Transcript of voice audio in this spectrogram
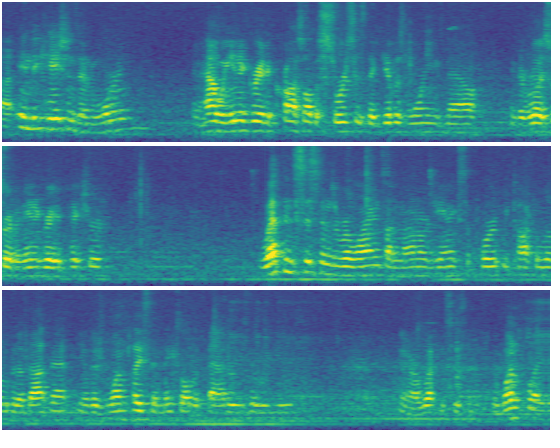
Uh, indications and warning and how we integrate across all the sources that give us warnings now into really sort of an integrated picture. Weapon systems reliance on non-organic support, we talked a little bit about that. You know, there's one place that makes all the batteries that we use in our weapon systems, the one place,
